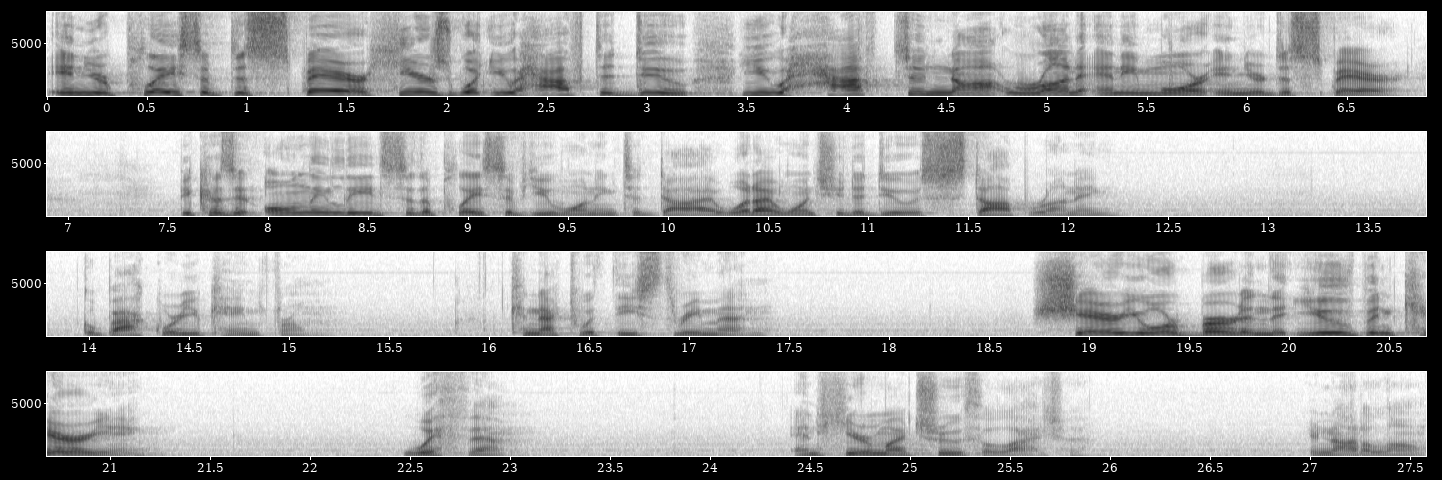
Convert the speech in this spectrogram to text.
in your place of despair, here's what you have to do. You have to not run anymore in your despair because it only leads to the place of you wanting to die. What I want you to do is stop running Go back where you came from. Connect with these three men. Share your burden that you've been carrying with them. And hear my truth, Elijah. You're not alone.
